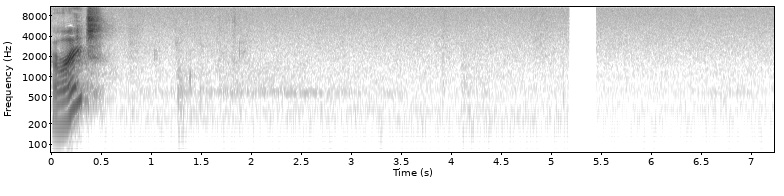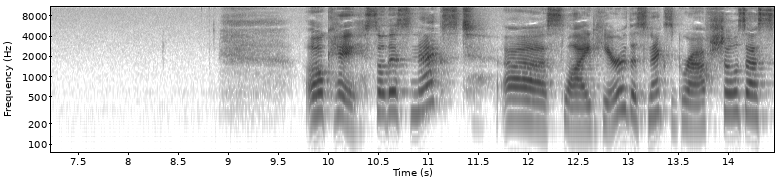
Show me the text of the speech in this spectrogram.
All right? Okay, so this next uh, slide here, this next graph shows us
